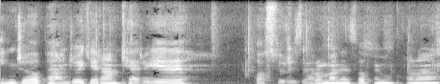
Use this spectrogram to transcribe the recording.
اینجا 50 گرم کره پاستوریزه رو من اضافه می‌کنم.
